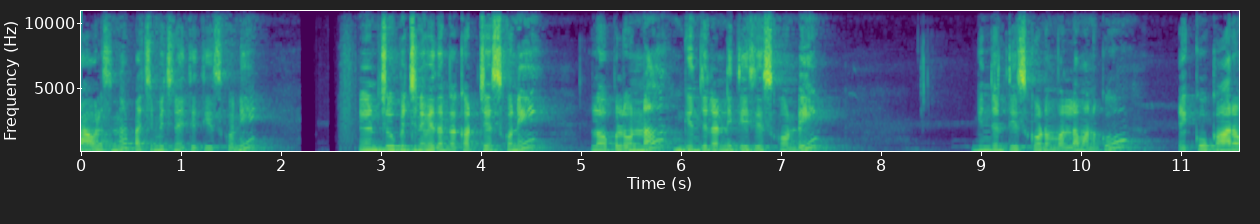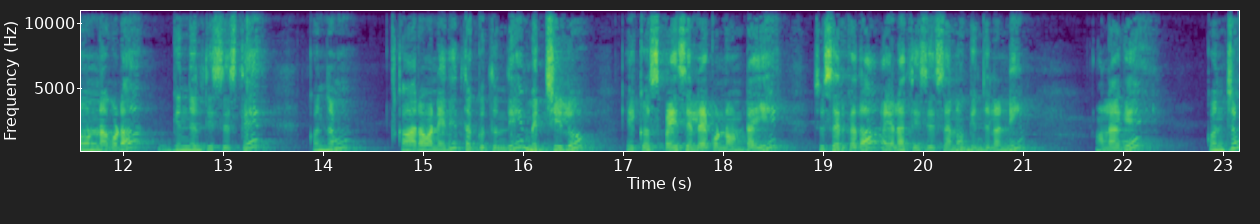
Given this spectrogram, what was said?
కావలసిన పచ్చిమిర్చిని అయితే తీసుకొని నేను చూపించిన విధంగా కట్ చేసుకొని లోపల ఉన్న గింజలన్నీ తీసేసుకోండి. గింజలు తీసుకోవడం వల్ల మనకు ఎక్కువ కారం ఉన్నా కూడా గింజలు తీసేస్తే కొంచెం కారం అనేది తగ్గుతుంది. మిర్చీలు ఎక్కువ స్పైసీ లేకుండా ఉంటాయి. చూసారు కదా ఎలా తీసేసాను గింజలన్నీ? అలాగే కొంచెం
